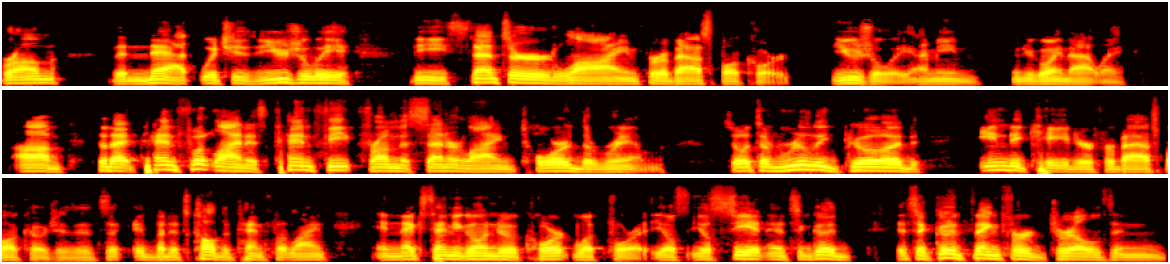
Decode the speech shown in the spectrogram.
from the net, which is usually the center line for a basketball court. Usually, I mean, when you're going that way. Um, so that 10 foot line is 10 feet from the center line toward the rim. So it's a really good indicator for basketball coaches. It's a, but it's called the 10 foot line. And next time you go into a court, look for it. You'll you'll see it, and it's a good it's a good thing for drills and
